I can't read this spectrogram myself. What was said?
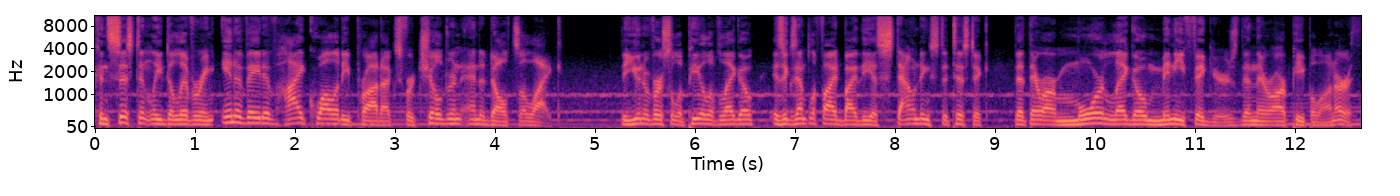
consistently delivering innovative, high-quality products for children and adults alike. The universal appeal of LEGO is exemplified by the astounding statistic that there are more LEGO minifigures than there are people on Earth.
